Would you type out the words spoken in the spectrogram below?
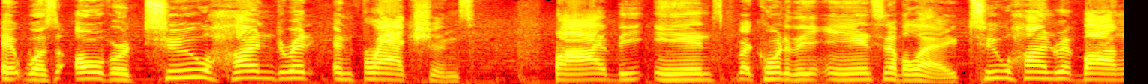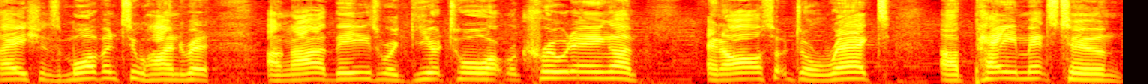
it was over 200 infractions by the ends, according to the NCAA. 200 violations, more than 200. A lot of these were geared toward recruiting uh, and also direct uh, payments to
